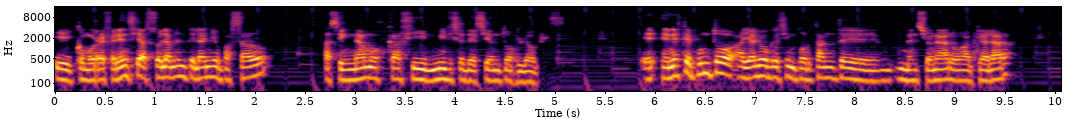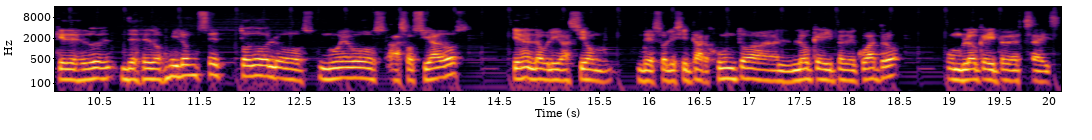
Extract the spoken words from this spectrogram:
Y como referencia, solamente el año pasado asignamos casi 1.700 bloques. E, en este punto hay algo que es importante mencionar o aclarar, que desde, desde 2011 todos los nuevos asociados tienen la obligación de solicitar junto al bloque IPv4 un bloque IPv6.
